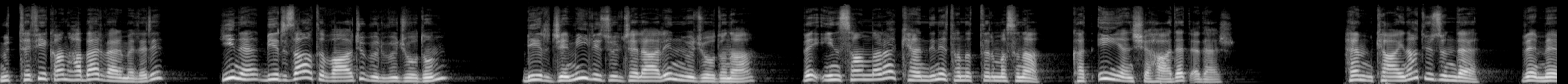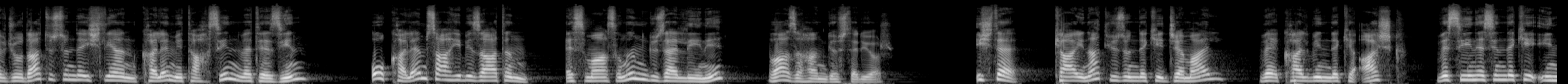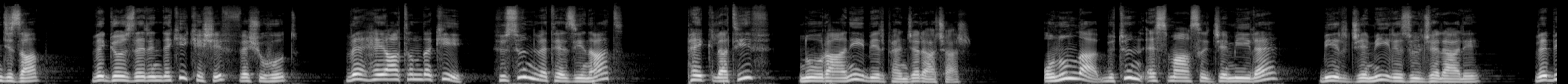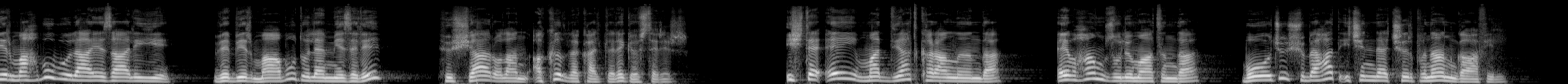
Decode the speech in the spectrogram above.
müttefikan haber vermeleri yine bir zat-ı vacibül vücudun bir Cemil-i Zülcelal'in vücuduna ve insanlara kendini tanıttırmasına katiyen şehadet eder. Hem kainat yüzünde ve mevcudat üstünde işleyen kalemi tahsin ve tezin, o kalem sahibi zatın esmasının güzelliğini vazıhan gösteriyor. İşte kainat yüzündeki cemal ve kalbindeki aşk ve sinesindeki incizap ve gözlerindeki keşif ve şuhud ve hayatındaki hüsün ve tezyinat pek latif, nurani bir pencere açar. Onunla bütün esması cemile bir cemil-i zülcelali ve bir mahbubu layezaliyi ve bir mabudu lemyezeli hüşyar olan akıl ve kalplere gösterir. İşte ey maddiyat karanlığında, evham zulümatında, boğucu şübehat içinde çırpınan gafil,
